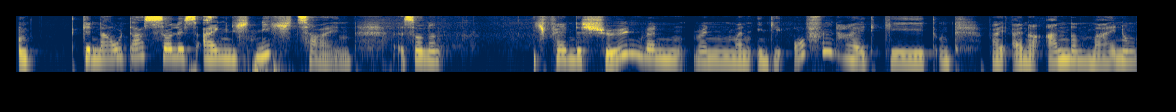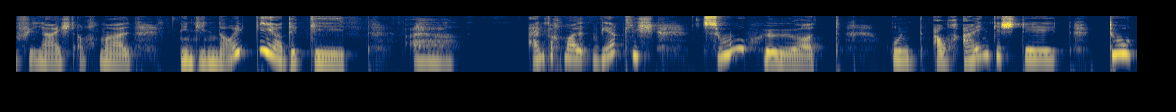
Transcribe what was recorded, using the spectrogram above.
Und genau das soll es eigentlich nicht sein, sondern ich fände es schön, wenn, wenn man in die Offenheit geht und bei einer anderen Meinung vielleicht auch mal in die Neugierde geht, äh, einfach mal wirklich zuhört und auch eingesteht, du,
